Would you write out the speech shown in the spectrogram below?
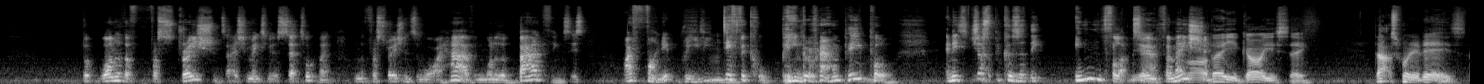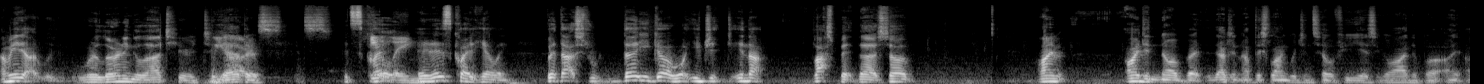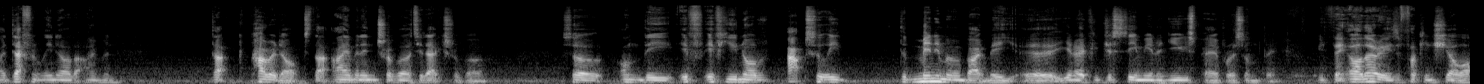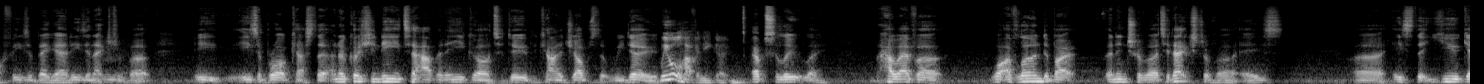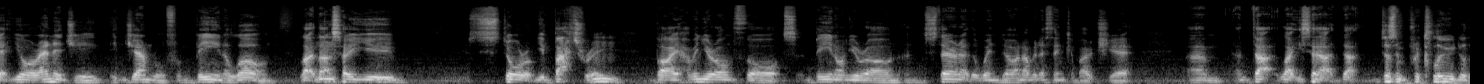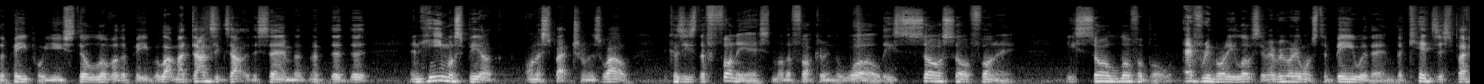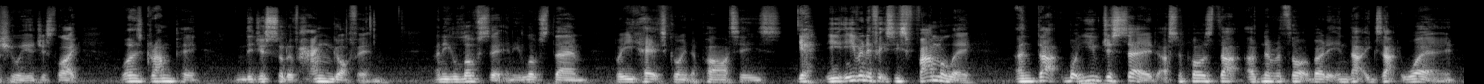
But one of the frustrations that actually makes me upset talking about one of the frustrations of what I have, and one of the bad things is I find it really mm. difficult being around people. And it's just because of the influx of information. Well, there you go. You see, that's what it is. I mean, we're learning a lot here we are, together. it's, it's, It's quite, healing. it is quite healing. But that's there you go. What you in that last bit there. So I'm. I didn't know, but I didn't have this language until a few years ago either. But I, I definitely know that I'm an that paradox that I am an introverted extrovert. So on the if if you know absolutely the minimum about me, uh, you know, if you just see me in a newspaper or something, you think, oh, there he is, a fucking show off. He's a big head. He's an extrovert. He, he's a broadcaster, and of course, you need to have an ego to do the kind of jobs that we do. we all have an ego. Absolutely. However, what I've learned about an introverted extrovert is uh, is that you get your energy in general from being alone. Like that's how you store up your battery Mm. by having your own thoughts, being on your own, and staring out the window and having to think about shit. Um, and that, like you said, that, that doesn't preclude other people. You still love other people. Like my dad's exactly the same. The, the, the, and he must be a, on a spectrum as well because he's the funniest motherfucker in the world. He's so so funny. He's so lovable. Everybody loves him. Everybody wants to be with him. The kids especially are just like, "Where's Grampy?" And they just sort of hang off him. And he loves it, and he loves them. But he hates going to parties. Yeah. E- even if it's his family. And that what you've just said, I suppose that I've never thought about it in that exact way.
